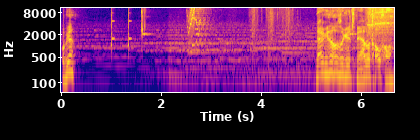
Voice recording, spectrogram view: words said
Probieren. Ja, genau so geht's mir. Aber draufhauen.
